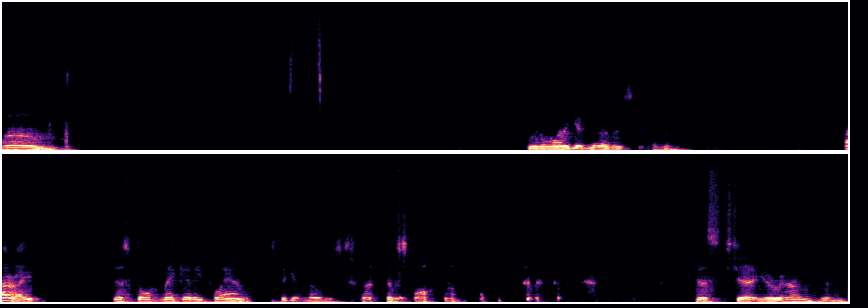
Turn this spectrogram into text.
Um. You don't want to get nervous. All right, just don't make any plans to get noticed. Just chat your rounds and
